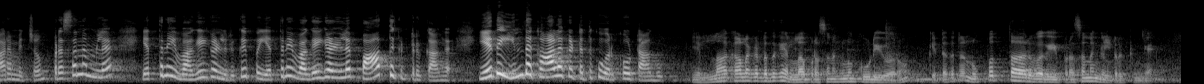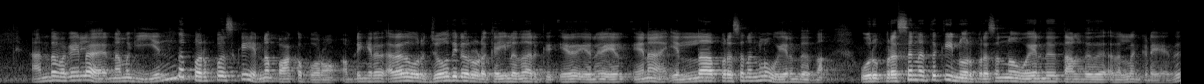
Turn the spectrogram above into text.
ஆரம்பித்தோம் பிரசன்னமில் எத்தனை வகைகள் இருக்குது இப்போ எத்தனை வகைகளில் பார்த்துக்கிட்டு இருக்காங்க? எது இந்த காலகட்டத்துக்கு ஒர்க் அவுட் ஆகும்? எல்லா காலகட்டத்துக்கும் எல்லா பிரசனங்களும் கூடி வரும். கிட்டத்தட்ட முப்பத்தாறு வகை பிரசனங்கள் இருக்குங்க. அந்த வகையில் நமக்கு எந்த பர்பஸ்க்கு என்ன பார்க்க போகிறோம் அப்படிங்கிறது அதாவது ஒரு ஜோதிடரோட கையில் தான் இருக்குது ஏன்னா எல்லா பிரசனங்களும் உயர்ந்தது தான். ஒரு பிரசனத்துக்கு இன்னொரு பிரசனம் உயர்ந்தது தாழ்ந்தது அதெல்லாம் கிடையாது.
